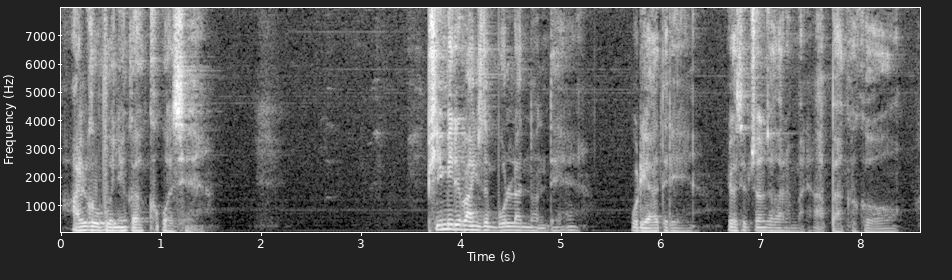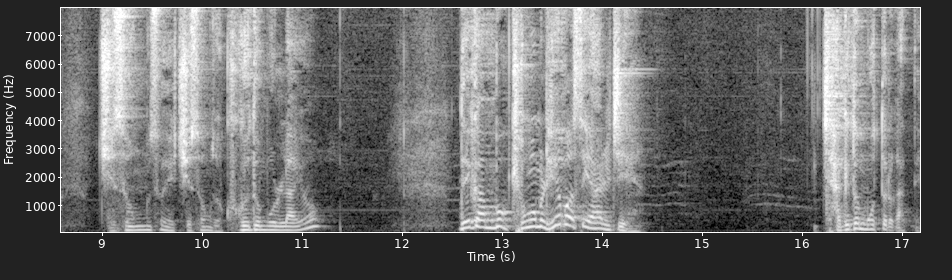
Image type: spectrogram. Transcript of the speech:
알고 보니까 그곳에 비밀의 방에서 몰랐는데 우리 아들이 요셉 전사가 하는 말이 아빠 그거 지성소에 지성소 그거도 몰라요? 내가 뭐 경험을 해봤어야 알지? 자기도 못 들어갔대.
